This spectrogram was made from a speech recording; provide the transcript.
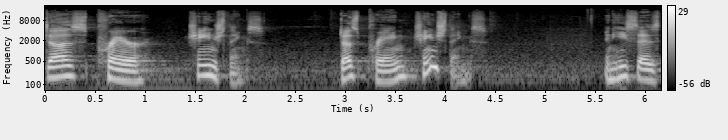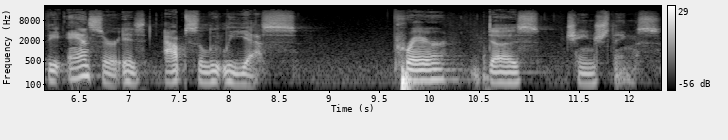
Does prayer change things? Does praying change things? And he says the answer is absolutely yes. Prayer does change things.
